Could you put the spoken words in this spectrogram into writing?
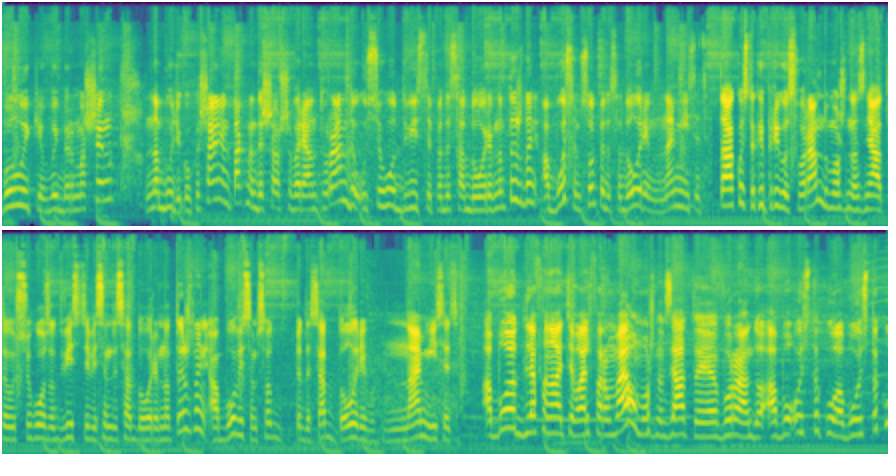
великий вибір машин на будь-яку кишеню. Так найдешевший варіант оренди усього 250 доларів на тиждень або 750 доларів на місяць. Так, ось такий привіз в оренду можна зняти усього за 280 доларів на тиждень або 850 доларів на місяць. Або для фанатів Альфа Ромео можна взяти в оренду або ось таку, або ось таку.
